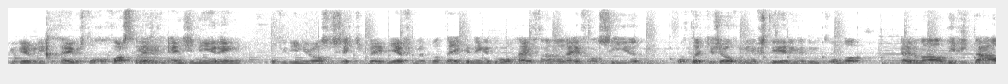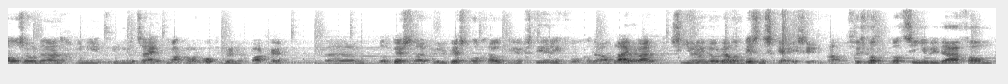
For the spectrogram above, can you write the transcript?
jullie hebben die gegevens toch al vastgelegd Mhm. in engineering. Of je die nu als een setje pdf's met wat tekeningen doorgeeft aan een leverancier. Of dat je zoveel investeringen doet om dat helemaal digitaal zodanig manier te doen dat zij het makkelijk op kunnen pakken. Ehm, dat best, daar hebben jullie best wel een grote investering voor gedaan. Blijkbaar zien jullie er wel een business case in. Dus wat, wat zien jullie daarvan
